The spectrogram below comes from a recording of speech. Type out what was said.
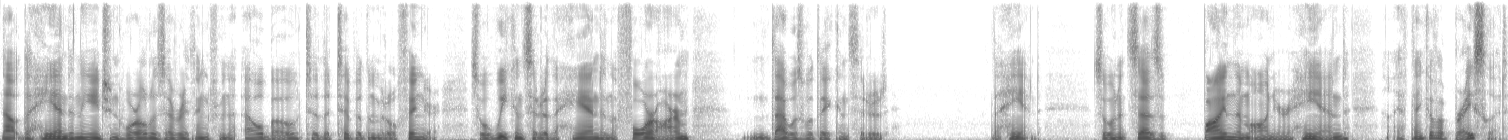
Now, the hand in the ancient world is everything from the elbow to the tip of the middle finger. So, what we consider the hand and the forearm, that was what they considered the hand. So, when it says bind them on your hand, I think of a bracelet.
